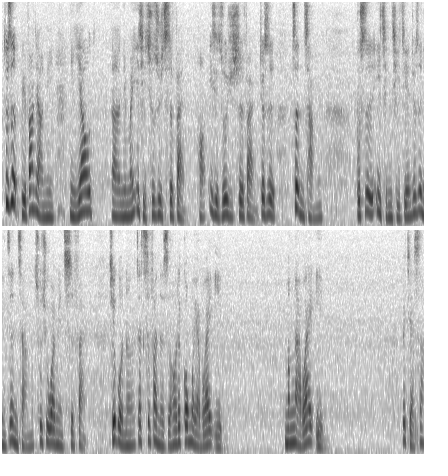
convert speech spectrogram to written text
就是比方讲，你你要呃，你们一起出去吃饭，好，一起出去吃饭，就是正常，不是疫情期间，就是你正常出去外面吃饭，结果呢，在吃饭的时候，那公伟也不爱饮，蒙也不爱饮，要吃啥？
